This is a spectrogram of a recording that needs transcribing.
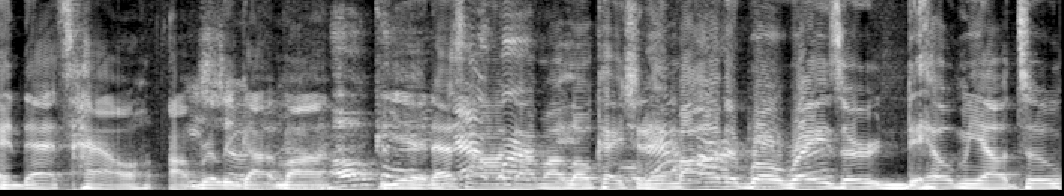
And that's how I He really got my Okay, Yeah, that's how I got my networking. location. And my other bro Razor helped me out too.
